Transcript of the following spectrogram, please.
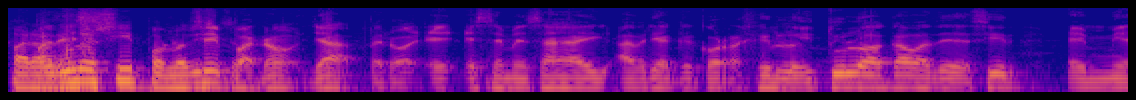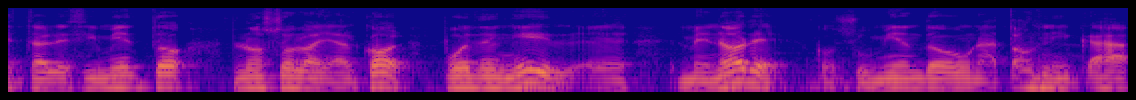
Para algunos sí, por lo Sí, visto. pues no, ya, pero e- ese mensaje hay- habría que corregirlo. Y tú lo acabas de decir, en mi establecimiento no solo hay alcohol, pueden ir eh, menores consumiendo una tónica,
